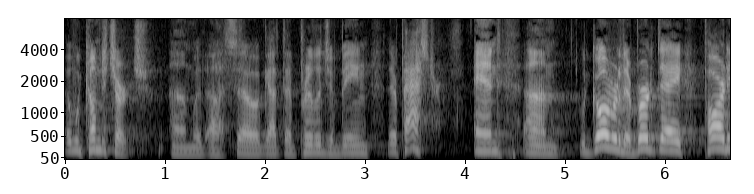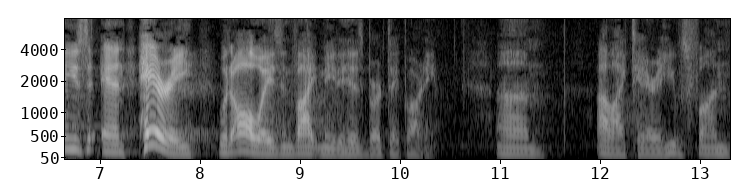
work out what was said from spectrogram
would come to church um, with us. So I got the privilege of being their pastor and um, would go over to their birthday parties, and Harry would always invite me to his birthday party. Um, I liked Harry. He was fun.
